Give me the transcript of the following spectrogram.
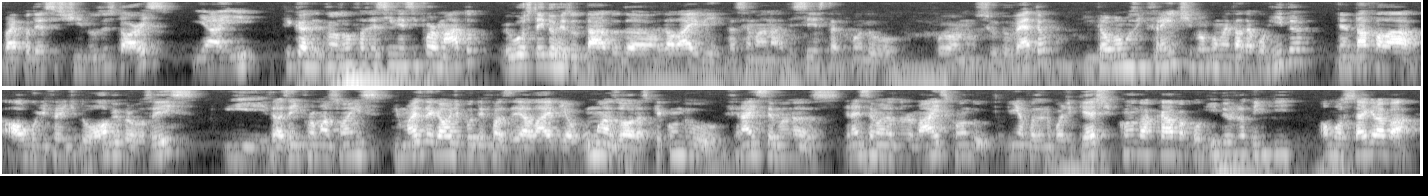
vai poder assistir nos stories. E aí, fica, nós vamos fazer assim nesse formato. Eu gostei do resultado da, da live da semana de sexta, quando foi o anúncio do Vettel. Então, vamos em frente, vamos comentar da corrida, tentar falar algo diferente do óbvio para vocês e trazer informações. E o mais legal de poder fazer a live algumas horas, porque quando finais de semanas, finais de semanas normais, quando vinha fazendo podcast, quando acaba a corrida eu já tenho que almoçar e gravar.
